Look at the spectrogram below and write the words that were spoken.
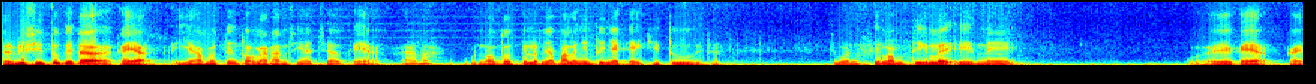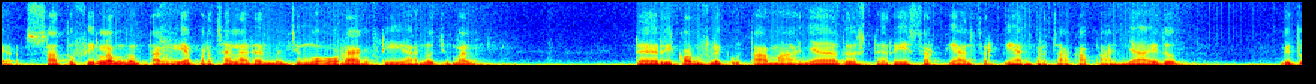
dan di situ kita kayak ya penting toleransi aja kayak apa nonton filmnya paling intinya kayak gitu gitu. Cuman film Tile ini ya kayak kayak satu film tentang ya perjalanan menjenguk orang di anu cuman dari konflik utamanya terus dari serpihan-serpihan percakapannya itu itu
